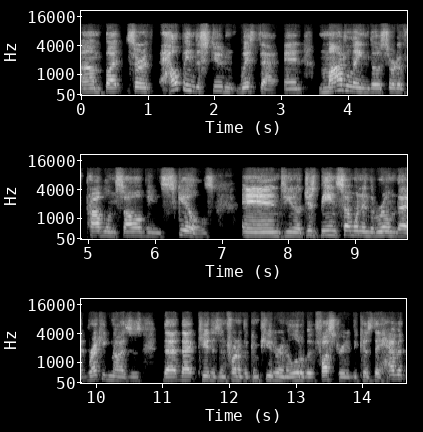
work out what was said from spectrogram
um, but sort of helping the student with that and modeling those sort of problem solving skills and you know just being someone in the room that recognizes that that kid is in front of a computer and a little bit frustrated because they haven't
